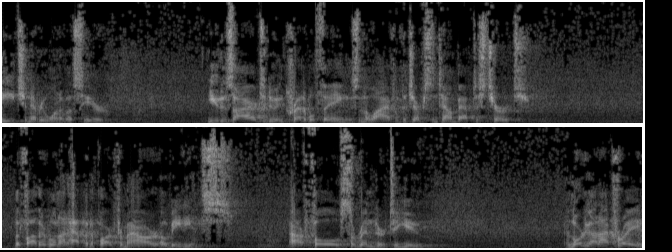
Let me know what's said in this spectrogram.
each and every one of us here. You desire to do incredible things in the life of the Jeffersontown Baptist Church. But Father, it will not happen apart from our obedience, our full surrender to you. And Lord God, I pray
